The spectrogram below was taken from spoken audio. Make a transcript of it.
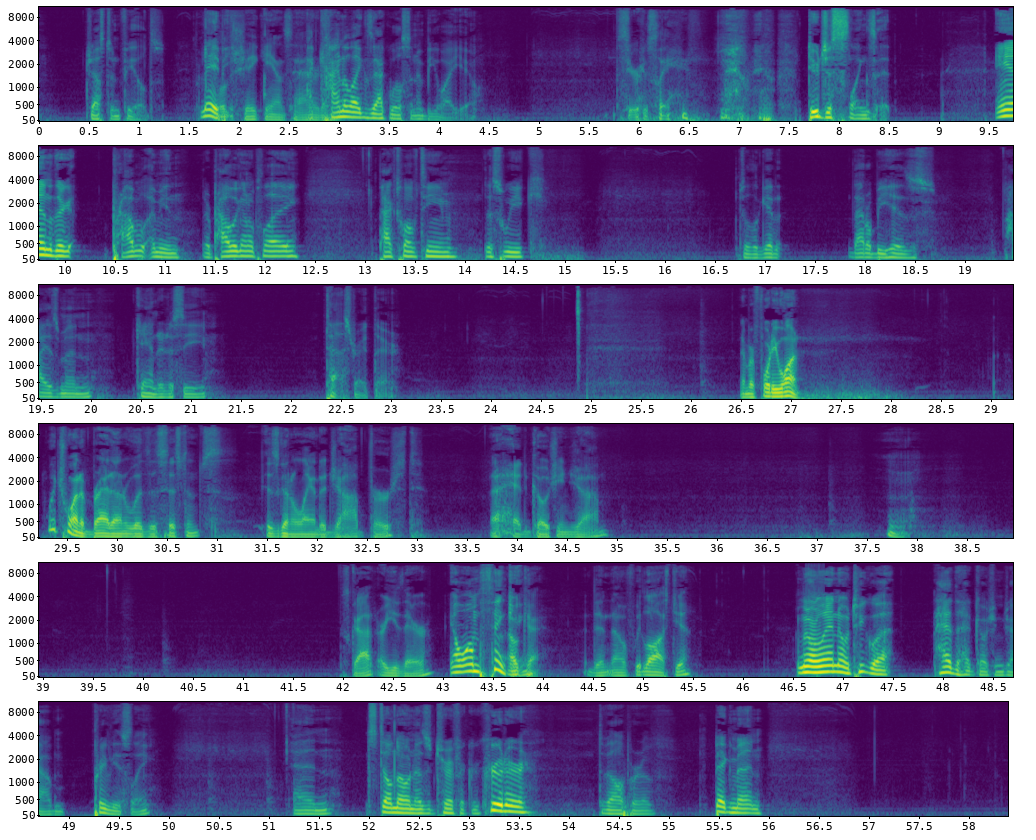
Justin Fields, maybe. We'll shake hands I Saturday. kind of like Zach Wilson at BYU. seriously. Dude just slings it, and they're probably. I mean, they're probably going to play Pac-12 team this week, so they'll get. That'll be his Heisman candidacy test right there. Number forty-one. Which one of Brad Underwood's assistants is going to land a job first? A head coaching job. Hmm. Scott, are you there? Oh, I'm thinking. Okay. Didn't know if we lost you. I mean, Orlando Antigua had the head coaching job previously, and still known as a terrific recruiter, developer of big men.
